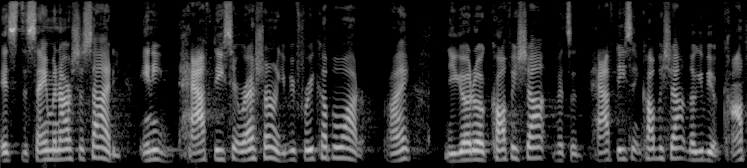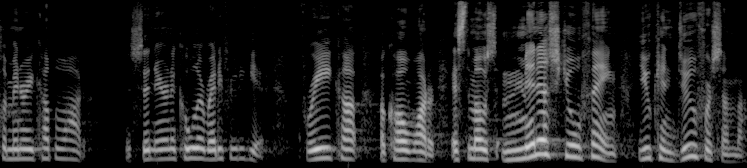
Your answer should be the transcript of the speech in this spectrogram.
It's the same in our society. Any half decent restaurant will give you a free cup of water, right? You go to a coffee shop, if it's a half decent coffee shop, they'll give you a complimentary cup of water. It's sitting there in a cooler ready for you to get. Free cup of cold water. It's the most minuscule thing you can do for somebody.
